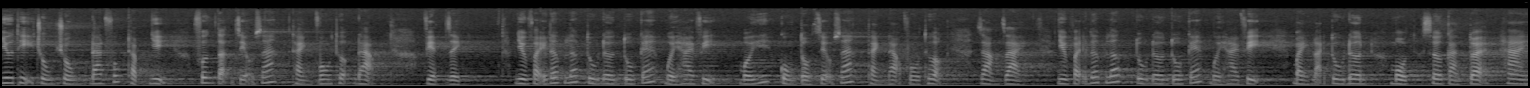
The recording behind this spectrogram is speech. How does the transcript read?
như thị trùng trùng đan phúc thập nhị phương tận diệu giác thành vô thượng đạo việt dịch như vậy lớp lớp tu đơn tu kép 12 vị mới cùng tổ diệu giác thành đạo vô thượng giảng giải như vậy lớp lớp tu đơn tu kép 12 vị, bảy loại tu đơn, một sơ cản tuệ, hai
